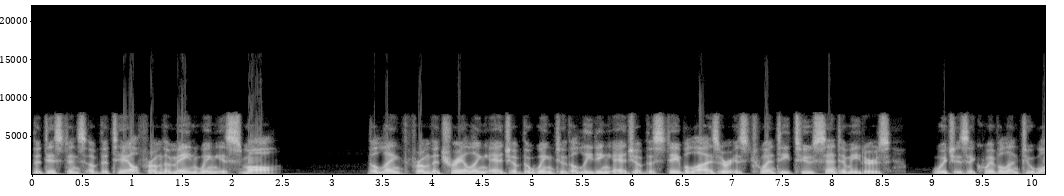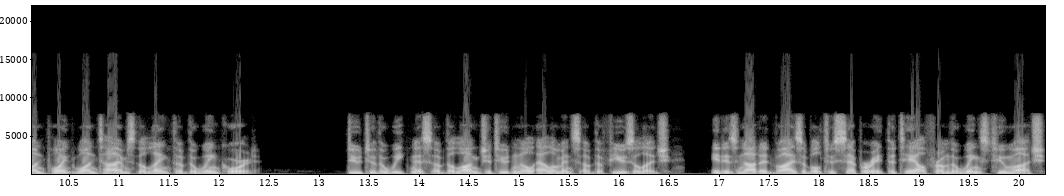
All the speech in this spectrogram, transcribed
the distance of the tail from the main wing is small. The length from the trailing edge of the wing to the leading edge of the stabilizer is 22 centimeters, which is equivalent to 1.1 times the length of the wing chord. Due to the weakness of the longitudinal elements of the fuselage, it is not advisable to separate the tail from the wings too much,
